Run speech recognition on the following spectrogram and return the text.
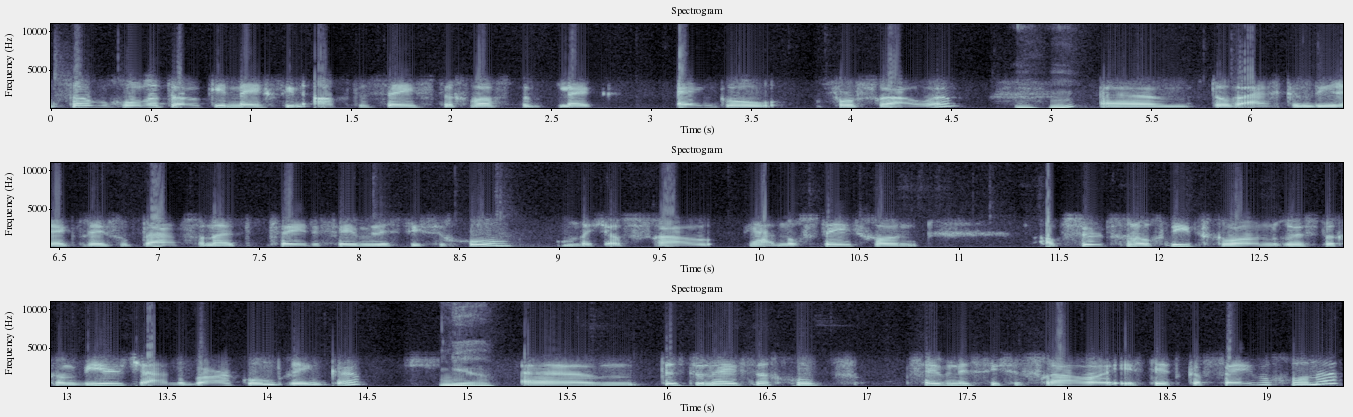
Want zo begon het ook. In 1978 was de plek enkel voor vrouwen. Mm -hmm. um, dat was eigenlijk een direct resultaat vanuit de tweede feministische golf. Omdat je als vrouw ja, nog steeds gewoon absurd genoeg niet gewoon rustig een biertje aan de bar kon drinken. Ja. Um, dus toen heeft een groep feministische vrouwen is dit café begonnen.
